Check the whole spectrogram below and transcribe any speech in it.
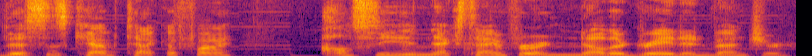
This is KevTechify. I'll see you next time for another great adventure.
